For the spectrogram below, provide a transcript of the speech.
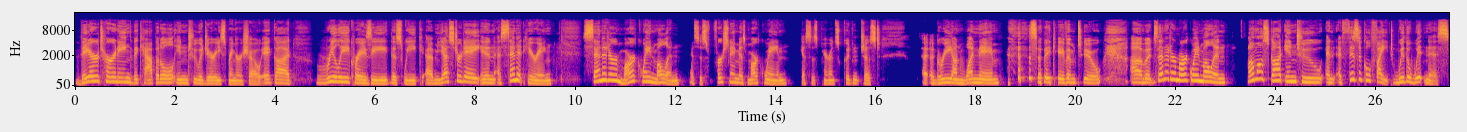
they're turning the Capitol into a Jerry Springer show. It got really crazy this week. Um, yesterday, in a Senate hearing, Senator Markwayne Mullin, yes, his first name is Markwayne. Guess his parents couldn't just agree on one name, so they gave him two. Uh, but Senator Markwayne Mullin almost got into an, a physical fight with a witness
